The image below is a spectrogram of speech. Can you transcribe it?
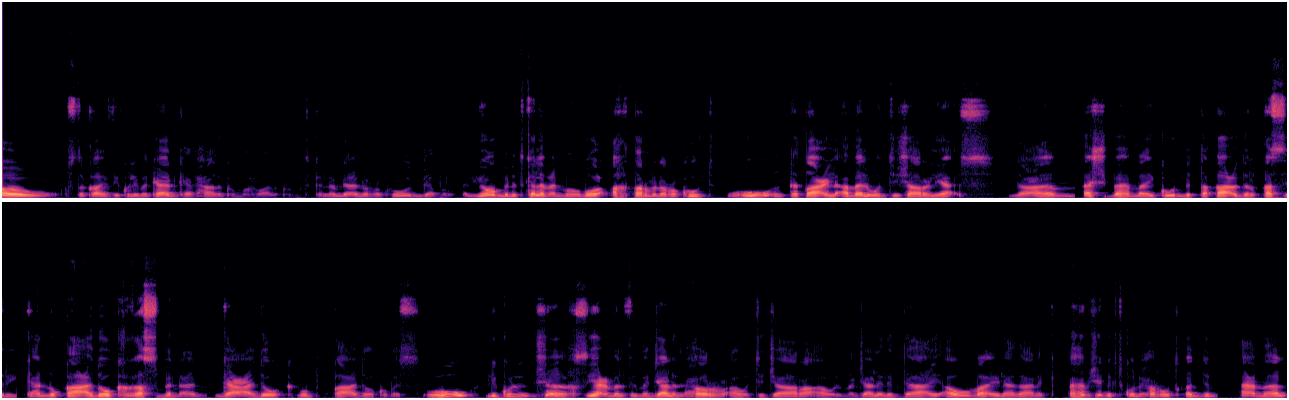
هلو أصدقائي في كل مكان كيف حالكم وأحوالكم؟ تكلمنا عن الركود قبل. اليوم بنتكلم عن موضوع أخطر من الركود وهو انقطاع الأمل وانتشار اليأس. نعم أشبه ما يكون بالتقاعد القسري كأنه قاعدوك غصبا عن قعدوك مو قاعدوك وبس. وهو لكل شخص يعمل في المجال الحر أو التجارة أو المجال الإبداعي أو ما إلى ذلك. أهم شيء أنك تكون حر وتقدم أعمال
